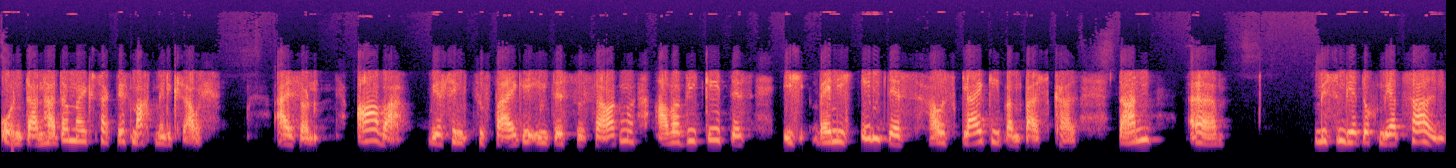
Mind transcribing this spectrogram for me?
Und dann hat er mal gesagt, das macht mir nichts aus. Also, Aber wir sind zu feige, ihm das zu sagen. Aber wie geht es? Ich, wenn ich ihm das Haus gleich gebe an Pascal, dann äh, müssen wir doch mehr zahlen.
